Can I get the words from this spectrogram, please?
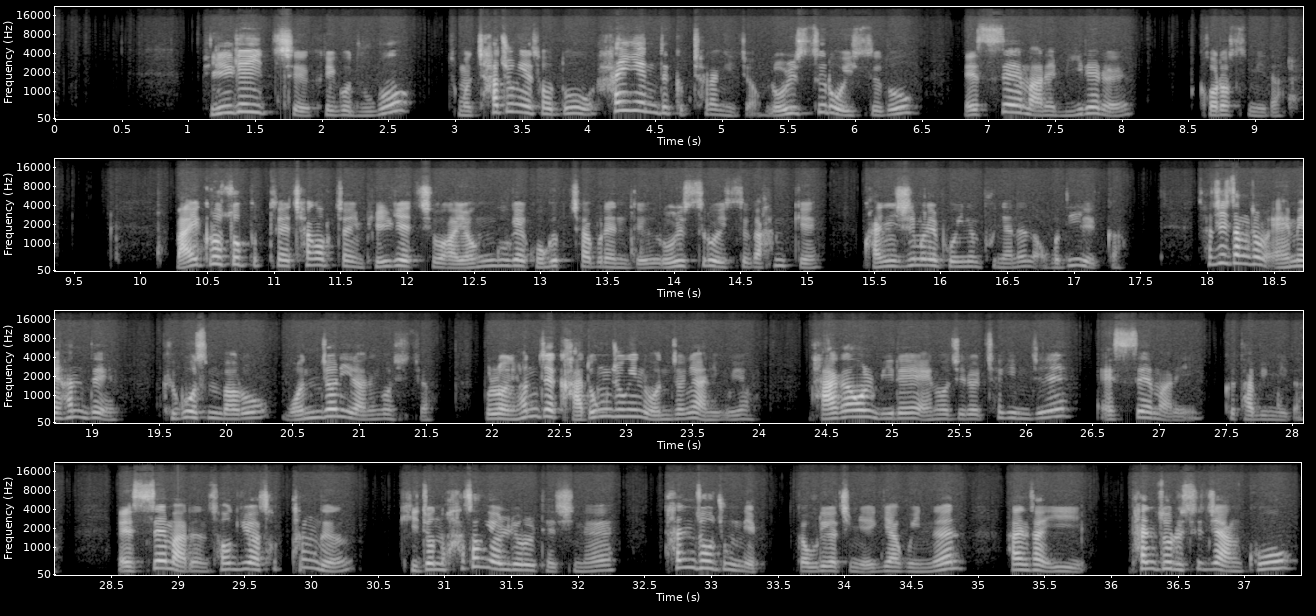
빌 게이츠 그리고 누구? 정말 차중에서도 하이엔드급 차량이죠. 롤스로이스도 SMR의 미래를 걸었습니다. 마이크로소프트의 창업자인 빌 게이츠와 영국의 고급차 브랜드 롤스로이스가 함께 관심을 보이는 분야는 어디일까? 사실상 좀 애매한데 그곳은 바로 원전이라는 것이죠. 물론 현재 가동 중인 원전이 아니고요. 다가올 미래의 에너지를 책임질 SMR이 그 답입니다. SMR은 석유와 석탄 등 기존 화석 연료를 대신해 탄소 중립, 그러니까 우리가 지금 얘기하고 있는 항상 이 탄소를 쓰지 않고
